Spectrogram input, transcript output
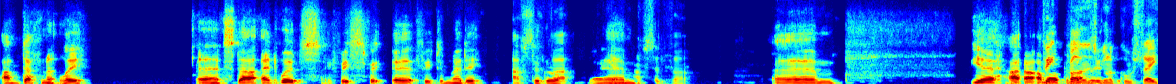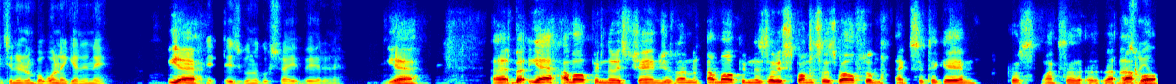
I'd definitely uh, start Edwards if he's fit, uh, fit and ready. I've said that. Um, yeah, I've said that. Um, yeah, I, I think Collins is going to come straight in at number one again, isn't he? Yeah, it is going to go straight there, isn't he? Yeah, uh, but yeah, I'm hoping there is changes, and I'm hoping there's a response as well from Exeter game because, like I said, uh, that, will,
